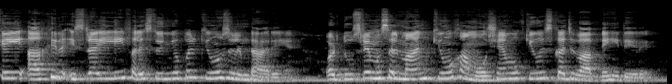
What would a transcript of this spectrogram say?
कि आखिर इसराइली फ़लस्तीनियों पर क्यों जुल्म ढा रहे हैं? और दूसरे मुसलमान क्यों खामोश हैं? वो क्यों इसका जवाब नहीं दे रहे?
